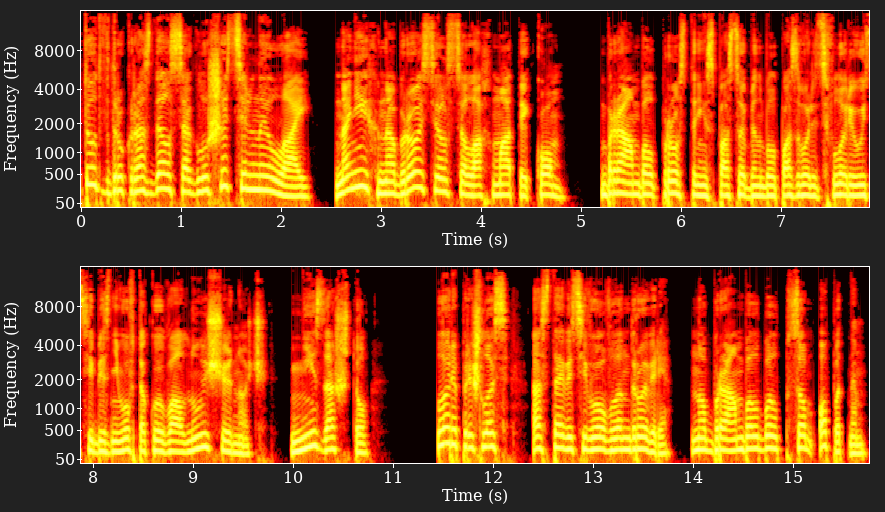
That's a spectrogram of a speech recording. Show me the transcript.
тут вдруг раздался оглушительный лай. На них набросился лохматый ком. Брамбл просто не способен был позволить Флоре уйти без него в такую волнующую ночь. Ни за что. Флоре пришлось оставить его в лендровере, но Брамбл был псом опытным.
